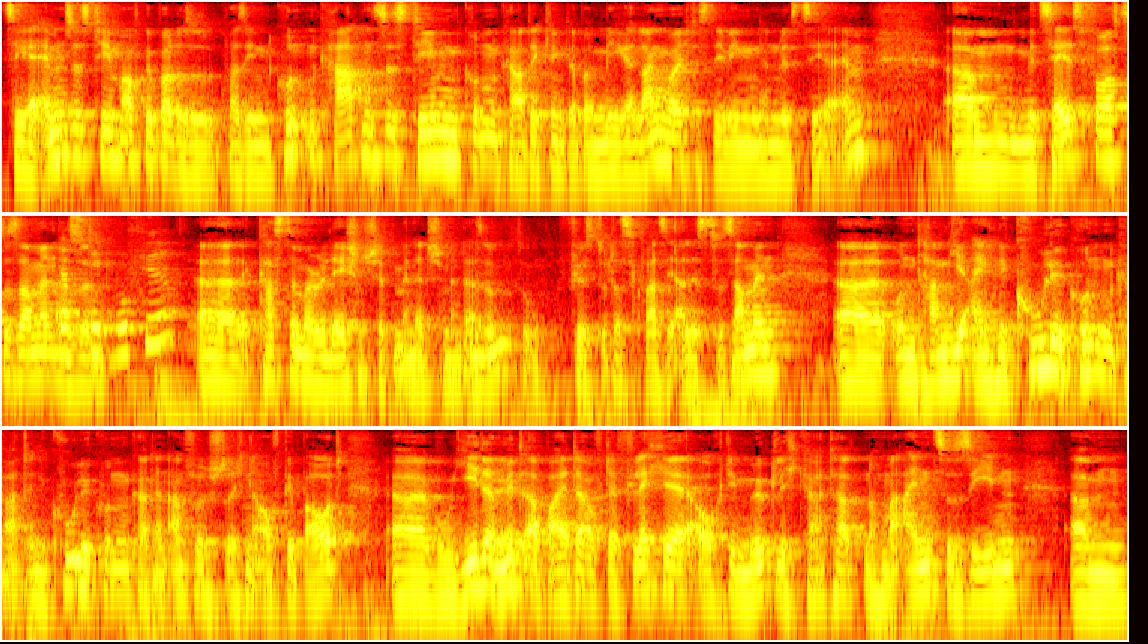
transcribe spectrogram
CRM-System aufgebaut, also quasi ein Kundenkartensystem. Kundenkarte klingt aber mega langweilig, deswegen nennen wir es CRM ähm, mit Salesforce zusammen. Das also, steht wofür? Äh, Customer Relationship Management. Also mhm. so führst du das quasi alles zusammen äh, und haben hier eigentlich eine coole Kundenkarte, eine coole Kundenkarte in Anführungsstrichen aufgebaut, äh, wo jeder Mitarbeiter auf der Fläche auch die Möglichkeit hat, nochmal einzusehen, ähm,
